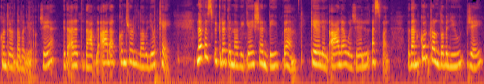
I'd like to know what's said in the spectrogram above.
control WJ إذا أردت الذهاب لأعلى control WK نفس فكرة ال navigation ب Vim K للأعلى و J للأسفل. فإذا control WJ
